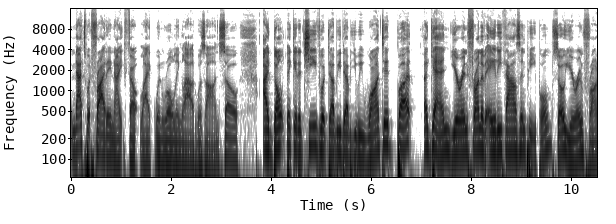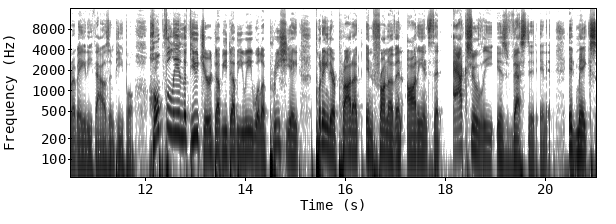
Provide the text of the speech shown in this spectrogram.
And that's what Friday night felt like when Rolling Loud was on. So I don't think it achieved what WWE wanted, but again, you're in front of 80,000 people, so you're in front of 80,000 people. Hopefully, in the future, WWE will appreciate putting their product in front of an audience that actually is vested in it. It makes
